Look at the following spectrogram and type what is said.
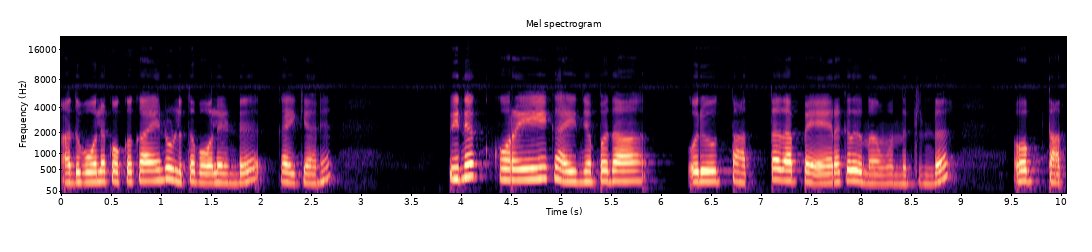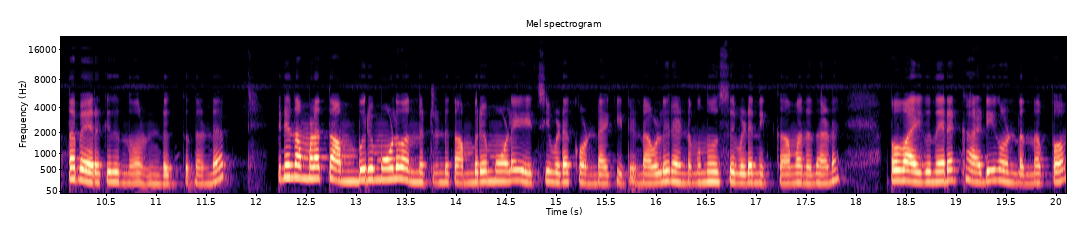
അതുപോലെ കൊക്കക്കായന്റെ ഉളുത്ത പോലെ ഉണ്ട് കഴിക്കാൻ. പിന്നെ കുറേ കഴിഞ്ഞപ്പോൾ ഇതാ ഒരു തത്ത ഇതാ പേരക്ക തിന്നാൻ വന്നിട്ടുണ്ട്. അപ്പോൾ തത്ത പേരക്ക തിന്നുകൊണ്ടിരിക്കുന്നുണ്ട്. പിന്നെ നമ്മളെ തമ്പുരുമോൾ വന്നിട്ടുണ്ട്. തമ്പുരുമോളെ ചേച്ചി ഇവിടെ കൊണ്ടാക്കിയിട്ടുണ്ട്. അവൾ രണ്ട് മൂന്ന് ദിവസം ഇവിടെ നിൽക്കാൻ വന്നതാണ്. അപ്പോൾ വൈകുന്നേരം കടി കൊണ്ടുവന്നപ്പം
